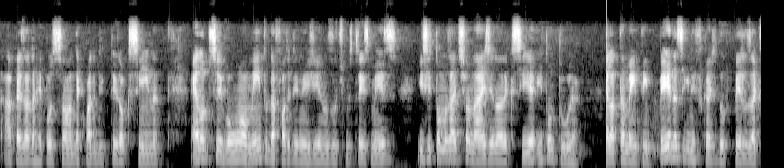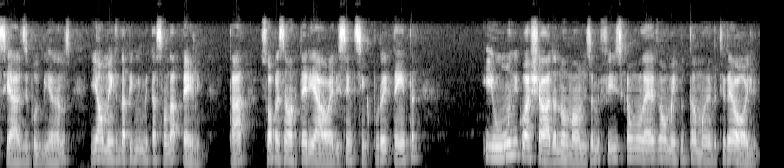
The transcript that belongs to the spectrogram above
apesar da reposição adequada de tiroxina. Ela observou um aumento da falta de energia nos últimos três meses e sintomas adicionais de anorexia e tontura. Ela também tem perda significante dos pelos axiais e pubianos e aumento da pigmentação da pele. Tá? Sua pressão arterial é de 105 por 80 e o único achado anormal no exame físico é um leve aumento do tamanho da tireoide,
